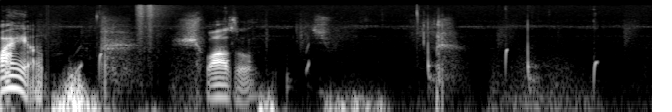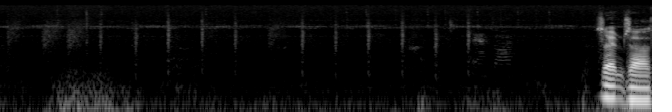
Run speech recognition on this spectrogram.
Bam. Schwazzle. Zamzad.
